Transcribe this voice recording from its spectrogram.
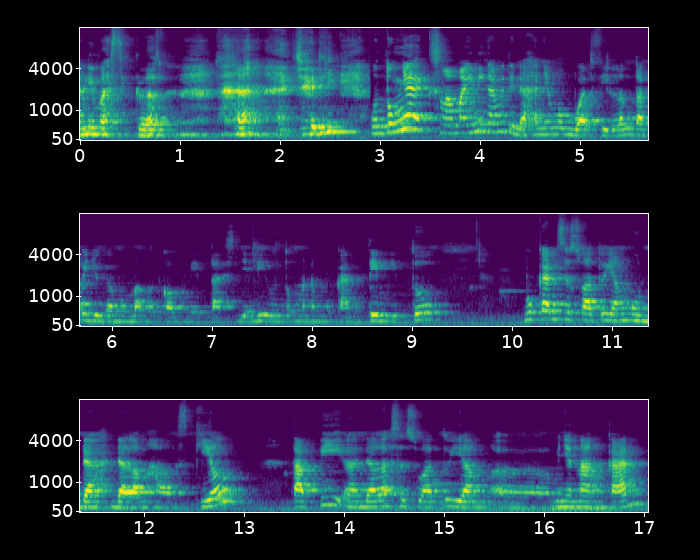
Animasi Club. Jadi untungnya selama ini kami tidak hanya membuat film tapi juga membangun komunitas. Jadi untuk menemukan tim itu bukan sesuatu yang mudah dalam hal skill tapi adalah sesuatu yang eh, menyenangkan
